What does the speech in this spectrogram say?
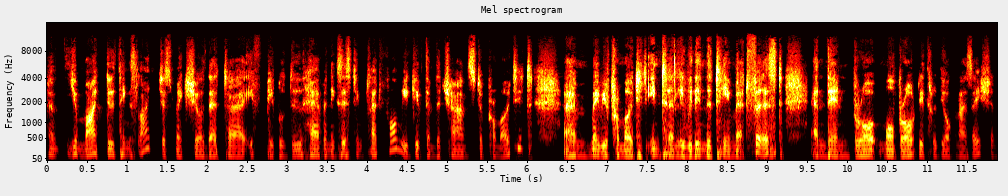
um, you might do things like just make sure that uh, if people do have an existing platform, you give them the chance to promote it, um, maybe promote it internally within the team at first, and then broad, more broadly through the organization.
